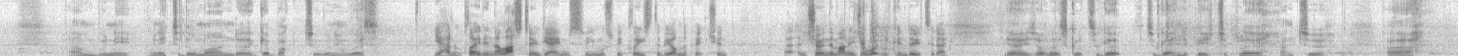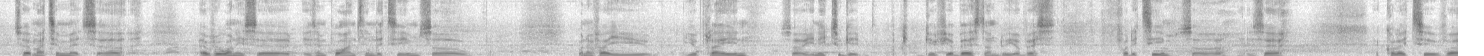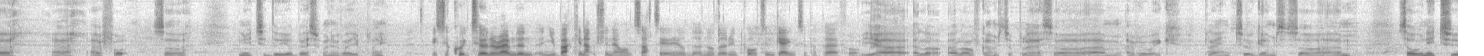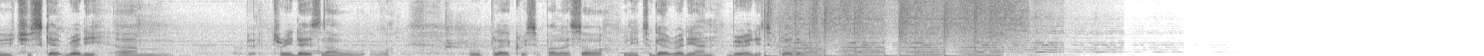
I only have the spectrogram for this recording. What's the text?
um, we need we need to do more and uh, get back to winning ways. You hadn't played in the last two games, so you must be pleased to be on the pitch and, and showing the manager what you can do today. Yeah, it's always good to get to get in the pitch to play and to uh, to help my teammates. Uh, everyone is uh, is important in the team, so whenever you you're playing, so you need to give give your best and do your best for the team. So it's a, a collective uh, uh, effort. So you need to do your best whenever you play. it's a quick turnaround and, and you're back in action now on Saturday, another important game to prepare for. Yeah, a lot, a lot of games to play, so um, every week playing two games, so um, so we need to just get ready. Um, three days now, we'll, we'll play Crystal Palace, so we need to get ready and be ready to play them.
